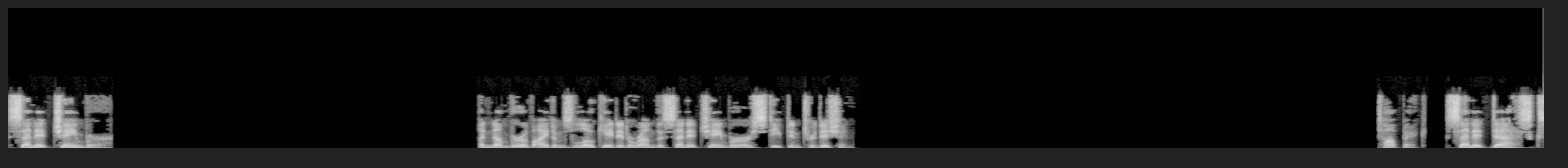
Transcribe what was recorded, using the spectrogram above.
Senate chamber A number of items located around the Senate chamber are steeped in tradition. Senate desks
